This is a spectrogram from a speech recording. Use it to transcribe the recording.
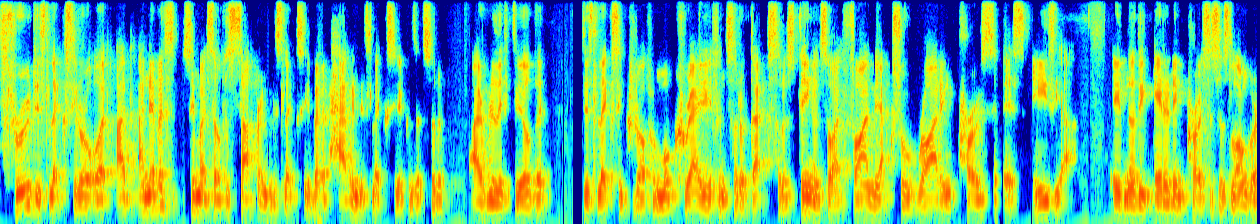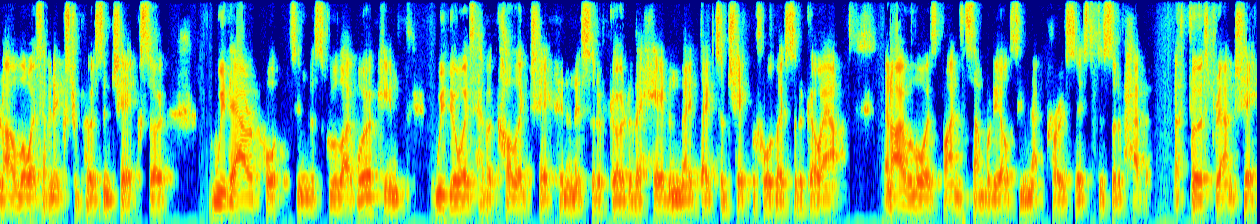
through dyslexia, or I, I never see myself as suffering dyslexia, but having dyslexia because it's sort of I really feel that dyslexic is often more creative and sort of that sort of thing. And so I find the actual writing process easier, even though the editing process is longer. And I'll always have an extra person check. So with our reports in the school I work in, we always have a colleague check and then they sort of go to the head and they, they sort of check before they sort of go out. And I will always find somebody else in that process to sort of have a first round check,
